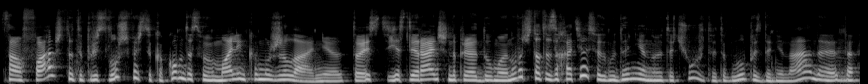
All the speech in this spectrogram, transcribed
сам факт, что ты прислушиваешься к какому-то своему маленькому желанию. То есть, если раньше, например, думаю, ну вот что-то захотелось, я думаю, да не, ну это чушь, это глупость, да не надо mm-hmm. это.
